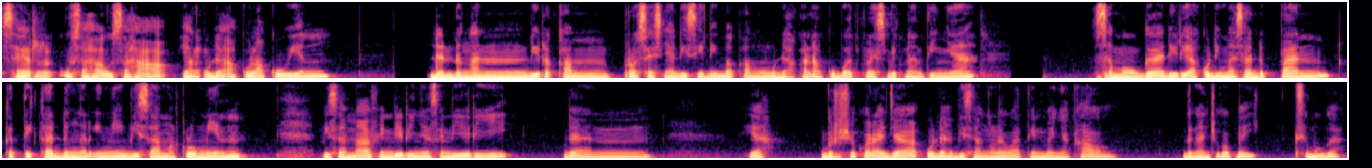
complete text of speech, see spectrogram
share usaha-usaha yang udah aku lakuin, dan dengan direkam prosesnya di sini bakal memudahkan aku buat flashback nantinya. Semoga diri aku di masa depan ketika denger ini bisa maklumin, bisa maafin dirinya sendiri, dan ya bersyukur aja udah bisa ngelewatin banyak hal dengan cukup baik. Semoga.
